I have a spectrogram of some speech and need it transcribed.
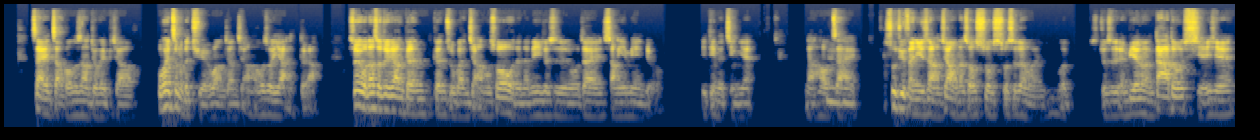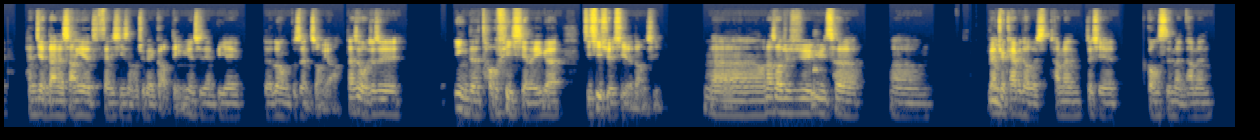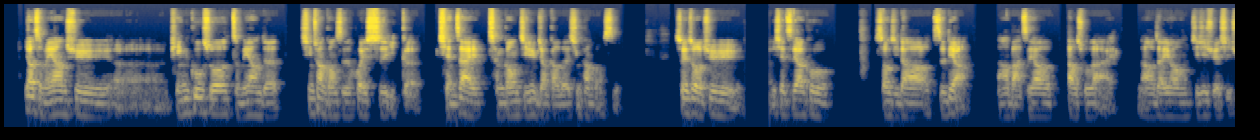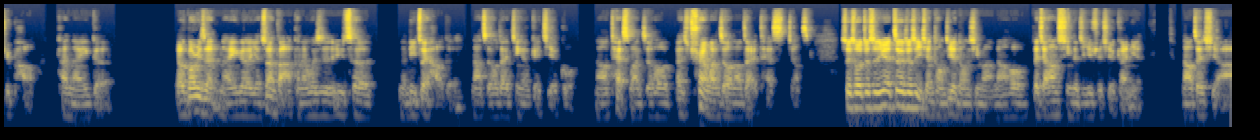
在找工作上就会比较不会这么的绝望。这样讲，或者说呀，对啊。所以我那时候就这样跟跟主管讲，我说我的能力就是我在商业面有一定的经验，然后在数据分析上，像我那时候硕硕士论文，我。就是 MBA 论文，大家都写一些很简单的商业分析什么就可以搞定，因为其实 MBA 的论文不是很重要。但是我就是硬着头皮写了一个机器学习的东西。呃，我那时候就去预测，嗯，venture capitalist 他们这些公司们，他们要怎么样去呃评估说怎么样的新创公司会是一个潜在成功几率比较高的新创公司。所以说，我去一些资料库收集到资料，然后把资料倒出来，然后再用机器学习去跑，看哪一个。algorithm 哪一个演算法可能会是预测能力最好的？那之后再进而给结果，然后 test 完之后，呃，train 完之后，然后再 test 这样子。所以说，就是因为这个就是以前统计的东西嘛，然后再加上新的机器学习的概念，然后再写啊，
